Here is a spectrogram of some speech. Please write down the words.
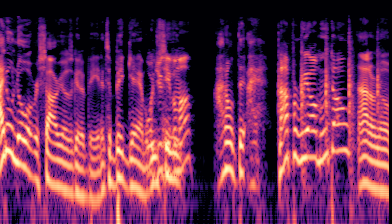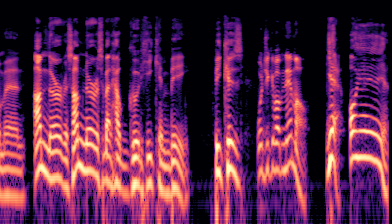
I don't know what Rosario is going to be, and it's a big gamble. Would We've you give him up? I don't think. I, Not for Realmuto. I don't know, man. I'm nervous. I'm nervous about how good he can be because, Would you give up Nimmo? yeah. Oh yeah, yeah, yeah.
